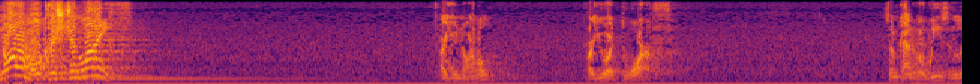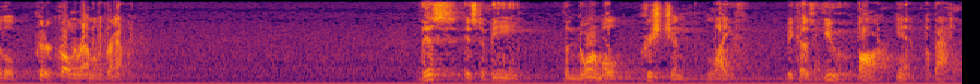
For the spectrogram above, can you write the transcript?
normal Christian life. Are you normal? Are you a dwarf? Some kind of a wheezing little critter crawling around on the ground. This is to be the normal Christian life because you are in a battle.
